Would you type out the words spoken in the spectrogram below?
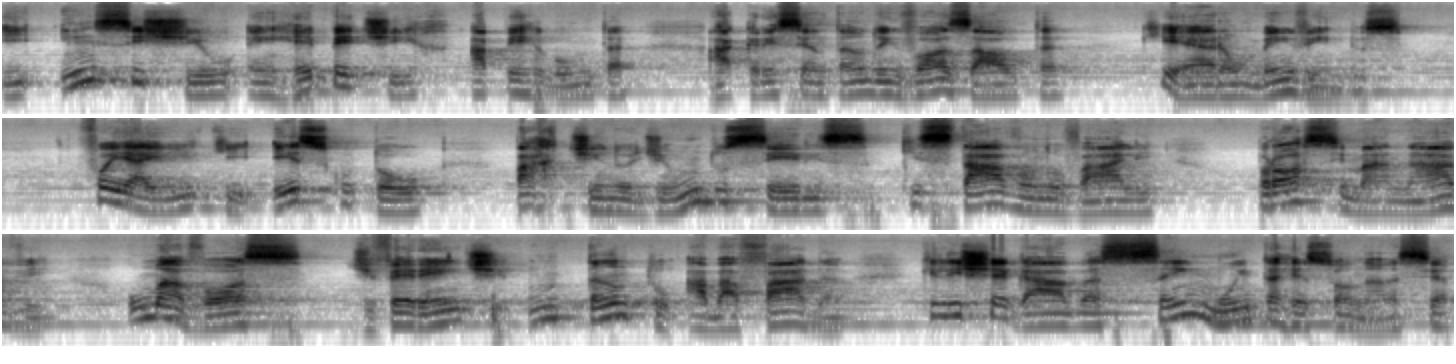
e insistiu em repetir a pergunta, acrescentando em voz alta que eram bem-vindos. Foi aí que escutou, partindo de um dos seres que estavam no vale, próxima à nave, uma voz diferente, um tanto abafada, que lhe chegava sem muita ressonância,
